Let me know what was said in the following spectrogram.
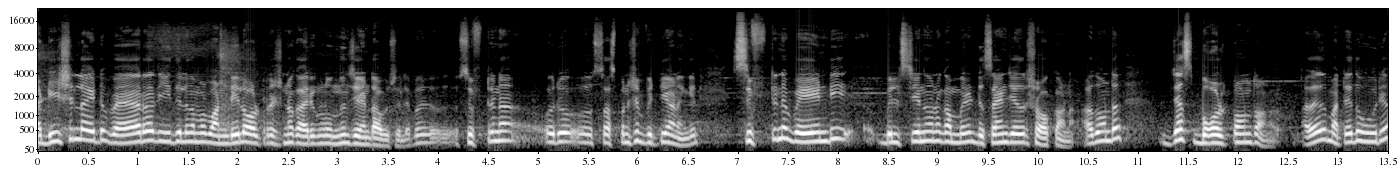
അഡീഷണലായിട്ട് വേറെ രീതിയിൽ നമ്മൾ വണ്ടിയിൽ ഓൾട്ടറേഷനോ കാര്യങ്ങളോ ഒന്നും ചെയ്യേണ്ട ആവശ്യമില്ല. ഇപ്പോൾ സ്വിഫ്റ്റിന് ഒരു സസ്പെൻഷൻ ഫിറ്റ് ചെയ്യുകയാണെങ്കിൽ സ്വിഫ്റ്റിന് വേണ്ടി ബിൽസ്റ്റീൻ എന്ന് പറഞ്ഞ കമ്പനി ഡിസൈൻ ചെയ്ത ഷോക്കാണ് അതുകൊണ്ട് ജസ്റ്റ് ബോൾട്ടോൺസ് ആണ്. അതായത് മറ്റേത് ഊര്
